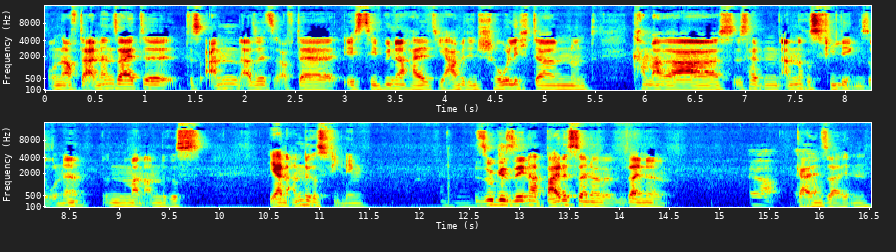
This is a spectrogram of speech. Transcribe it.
Und auf der anderen Seite, das an, also jetzt auf der ESC-Bühne halt, ja, mit den Showlichtern und Kameras, ist halt ein anderes Feeling so, ne? Und mal ein anderes, ja, ein anderes Feeling. So gesehen hat beides seine, seine Ja. geilen Seiten.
